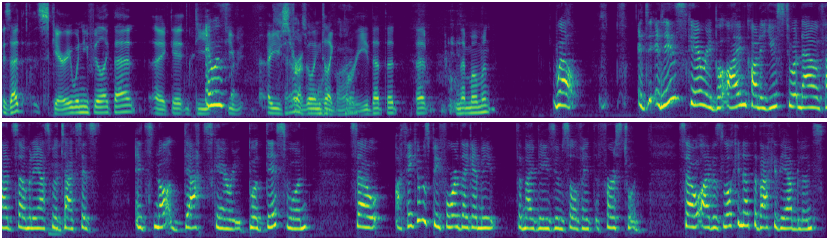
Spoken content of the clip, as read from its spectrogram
is that scary when you feel like that? Like, it, do you, It was- do you are you struggling to like breathe at that that that moment? Well, it, it is scary, but I'm kind of used to it now. I've had so many asthma mm. attacks. It's it's not that scary. But this one, so I think it was before they gave me the magnesium sulfate, the first one. So I was looking at the back of the ambulance.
